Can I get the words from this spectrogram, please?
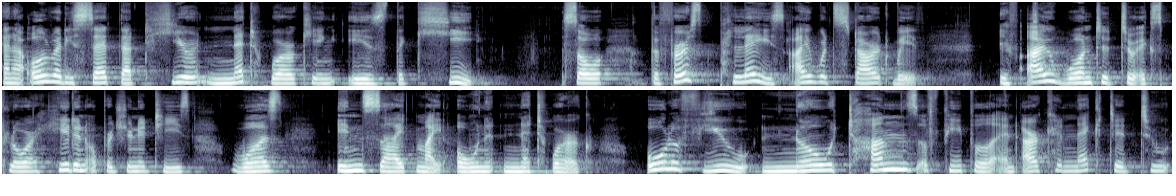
And I already said that here networking is the key. So the first place I would start with if I wanted to explore hidden opportunities was inside my own network all of you know tons of people and are connected to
